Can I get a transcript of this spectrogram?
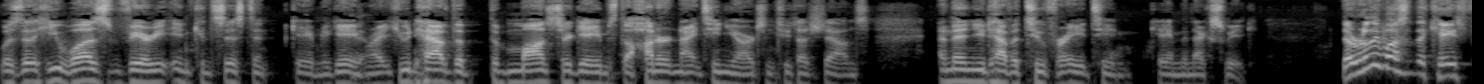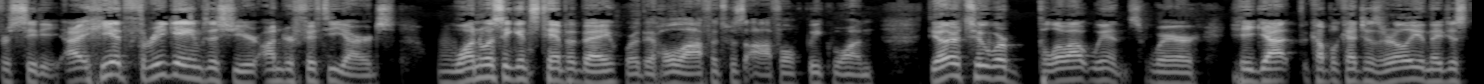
was that he was very inconsistent game to game, yeah. right? You'd have the the monster games, the 119 yards and two touchdowns, and then you'd have a two for 18 game the next week. That really wasn't the case for CeeDee. I, he had three games this year under 50 yards. One was against Tampa Bay, where the whole offense was awful, week one. The other two were blowout wins, where he got a couple catches early and they just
